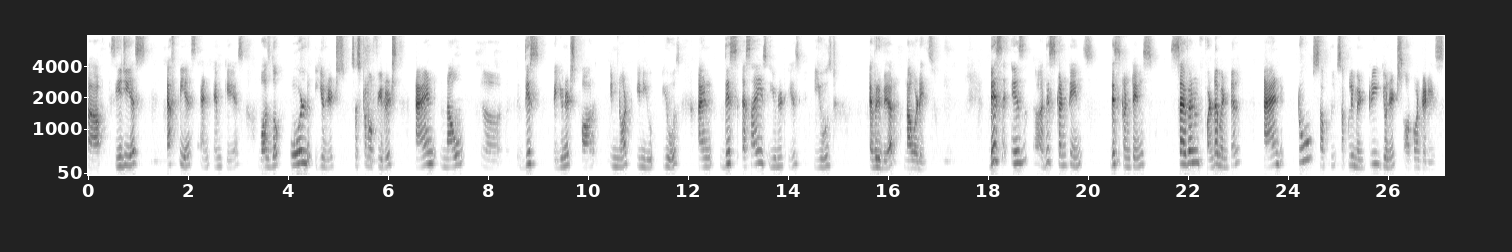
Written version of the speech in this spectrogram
uh, CGS, FPS and MKS was the old units system of units and now uh, these units are in not in use and this SI unit is used everywhere nowadays. This is uh, this contains this contains seven fundamental and two supplementary units or quantities.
